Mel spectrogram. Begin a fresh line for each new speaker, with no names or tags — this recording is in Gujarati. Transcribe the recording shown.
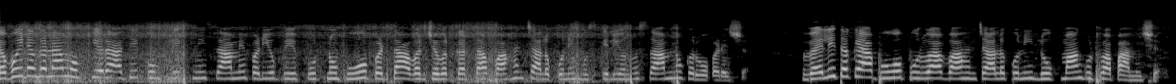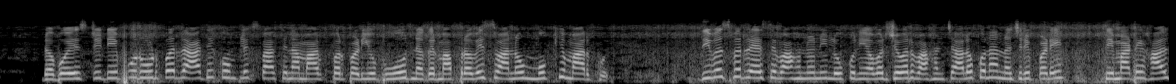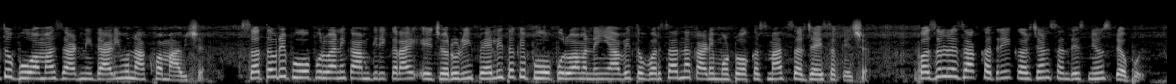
રાધે કોમ્પ્લેક્સની સામે પડ્યો બે ફૂટનો ભૂવો પડતા અવરજવર કરતા વાહન ચાલકોને મુશ્કેલીઓનો સામનો કરવો પડે છે. વહેલી તકે આ ભૂવો પૂરવા વાહન ચાલકોની લોકમાંગ ઉઠવા પામી છે. ડભો એસટી ડેપો રોડ પર રાધે કોમ્પ્લેક્સ પાસેના માર્ગ પર પડ્યો ભૂવો નગરમાં પ્રવેશવાનો મુખ્ય માર્ગ હોય. દિવસભર રહેશે વાહનોની, લોકોની અવરજવર વાહન ચાલકોના નજરે પડે. તે માટે હાલ તો ભૂવામાં ઝાડની ડાળીઓ નાખવામાં આવી છે. સત્વરે ભૂવો પૂરવાની કામગીરી કરાય એ જરૂરી. વહેલી તકે ભૂવો પૂરવામાં નહીં આવે તો વરસાદના કારણે મોટો અકસ્માત સર્જાઈ શકે છે. ફઝલ રઝાક ખત્રી, કરજણ સંદેશ ન્યૂઝ ડભોઈ.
